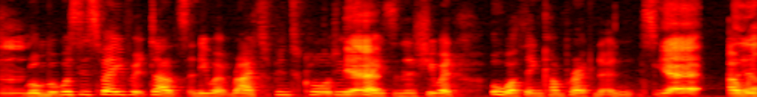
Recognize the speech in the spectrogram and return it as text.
rumba was his favourite dance, and he went right up into Claudia's Yeah. face, and then she went, "Oh, I think I'm pregnant." Yeah, and we,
